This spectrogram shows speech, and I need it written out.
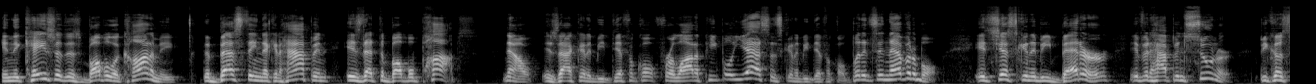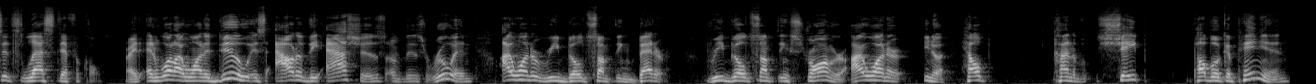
in the case of this bubble economy, the best thing that can happen is that the bubble pops. Now, is that going to be difficult for a lot of people? Yes, it's going to be difficult, but it's inevitable. It's just going to be better if it happens sooner because it's less difficult, right? And what I want to do is out of the ashes of this ruin, I want to rebuild something better, rebuild something stronger. I want to, you know, help kind of shape public opinion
